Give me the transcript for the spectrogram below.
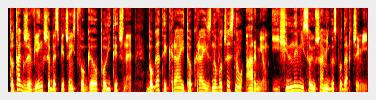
To także większe bezpieczeństwo geopolityczne. Bogaty kraj to kraj z nowoczesną armią i silnymi sojuszami gospodarczymi.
